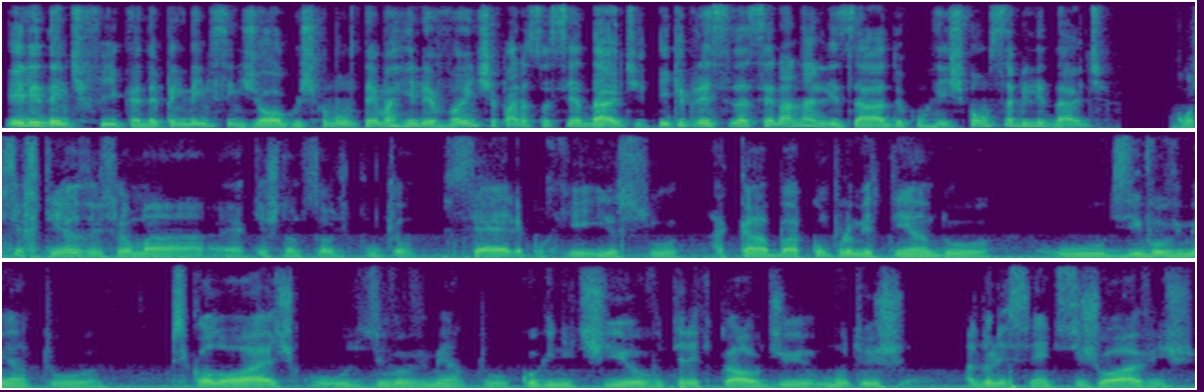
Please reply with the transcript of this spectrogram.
Ele identifica a dependência em jogos como um tema relevante para a sociedade e que precisa ser analisado com responsabilidade. Com certeza, isso é uma é, questão de saúde pública séria, porque isso acaba comprometendo o desenvolvimento psicológico, o desenvolvimento cognitivo, intelectual de muitos adolescentes e jovens.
